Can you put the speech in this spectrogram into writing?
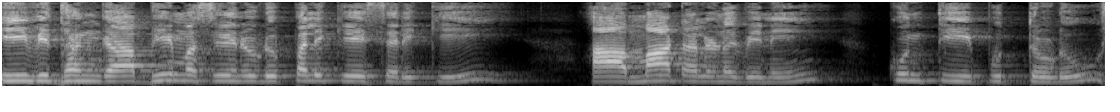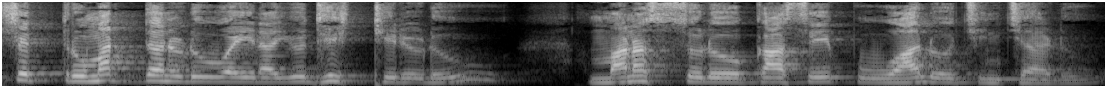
ఈ విధంగా భీమసేనుడు పలికేసరికి ఆ మాటలను విని కుంతీపుత్రుడు శత్రుమర్దనుడు అయిన యుధిష్ఠిరుడు మనస్సులో కాసేపు ఆలోచించాడు.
